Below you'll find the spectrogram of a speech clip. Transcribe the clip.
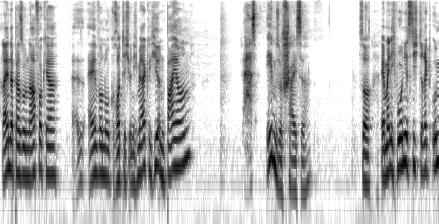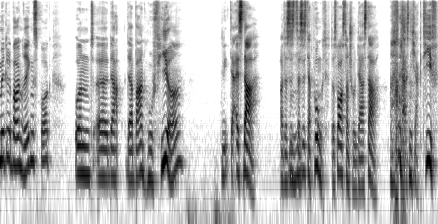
allein der Personennahverkehr äh, ist einfach nur grottig. Und ich merke hier in Bayern, ja, ist ebenso scheiße. So, ich meine, ich wohne jetzt nicht direkt unmittelbar in Regensburg und äh, der, der Bahnhof hier, der ist da. Aber das ist, das ist der Punkt. Das war's dann schon. Der ist da. Der ist nicht aktiv.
